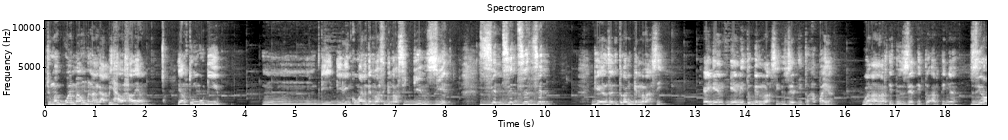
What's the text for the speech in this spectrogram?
Cuma gue mau menanggapi hal-hal yang yang tumbuh di hmm, di di lingkungan generasi-generasi Gen Z. Z Z Z Z. Gen Z itu kan generasi. Kayak gen gen itu generasi Z itu apa ya? Gue nggak ngerti tuh Z itu artinya zero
